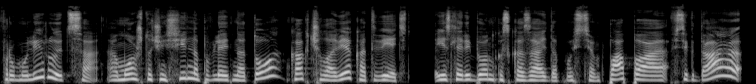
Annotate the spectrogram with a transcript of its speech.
формулируется, может очень сильно повлиять на то, как человек ответит. Если ребенку сказать, допустим, папа всегда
